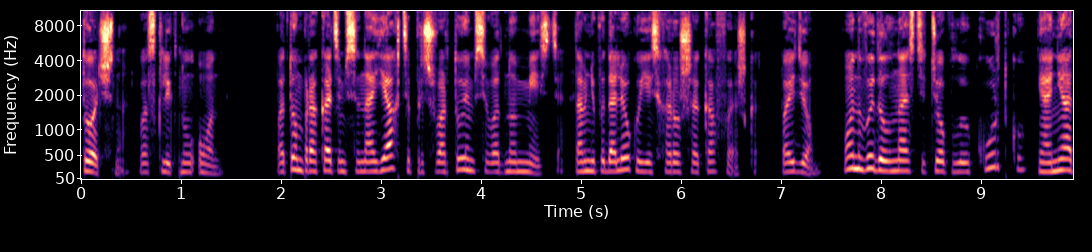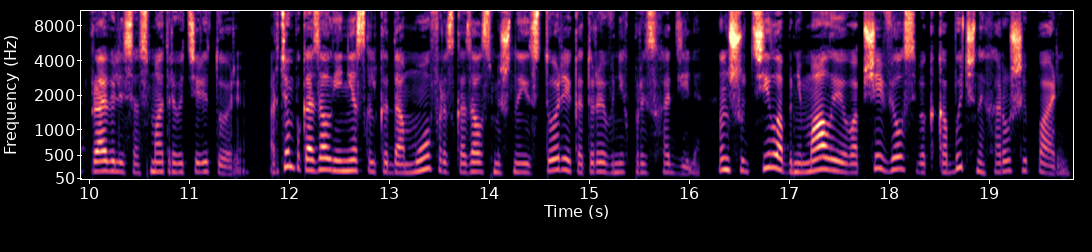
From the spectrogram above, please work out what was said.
«Точно!» — воскликнул он. «Потом прокатимся на яхте, пришвартуемся в одном месте. Там неподалеку есть хорошая кафешка. Пойдем». Он выдал Насте теплую куртку, и они отправились осматривать территорию. Артем показал ей несколько домов, рассказал смешные истории, которые в них происходили. Он шутил, обнимал ее, вообще вел себя как обычный хороший парень.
